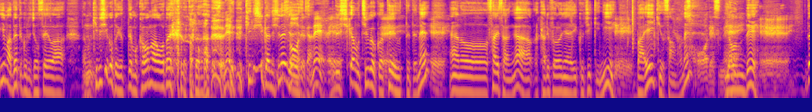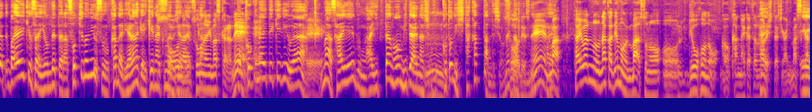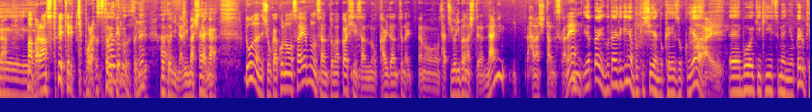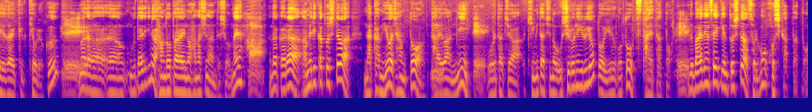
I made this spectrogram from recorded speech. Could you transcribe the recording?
今出てくる女性はあの厳しいこと言っても顔が穏やかだから、ね。厳しい感じしないじゃないですか。ですね。ええ。でしかも中国は手打っててね、えあの蔡さんがカリフォルニアへ行く時期に、ええ。馬英九さんをねそうですね。呼んで、えだって馬英九さん呼んでたらそっちのニュースをかなりやらなきゃいけなくなるじゃないですか。そうなりますからね。で国内的には、ええ。まあ蔡英文あ行ったのみたいなことにしたかったんでしょうね。そうですね、はい。まあ、台湾の中でも、まあ、そのお両方の考え方のある人たちがいますから、はいえ。ーまあ、バランス取れてるっちゃバランス取れてるということになりましたが。どうなんでしょうか、この蔡英文さんとマッカーシーさんの会談というのは、あの立ち寄り話っていうのは、何話したんですかね？やっぱり具体的には武器支援の継続や、はい。えー貿易技術面における経済協力、ええ。まあ、だから具体的には半導体の話なんでしょうね、はだからアメリカとしては中身はちゃんと台湾に、ええ。俺たちは君たちの後ろにいるよということを伝えたと、ええ。でバイデン政権としてはそれも欲しかったと、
